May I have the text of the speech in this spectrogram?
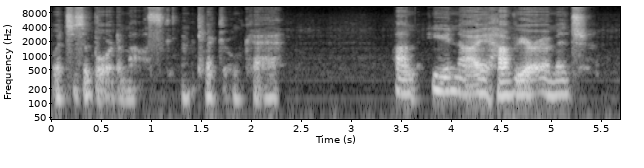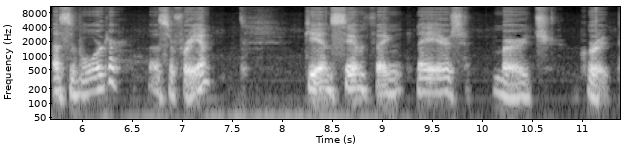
which is a border mask and click OK and you now have your image as a border, as a frame. Again, same thing, layers, merge, group.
